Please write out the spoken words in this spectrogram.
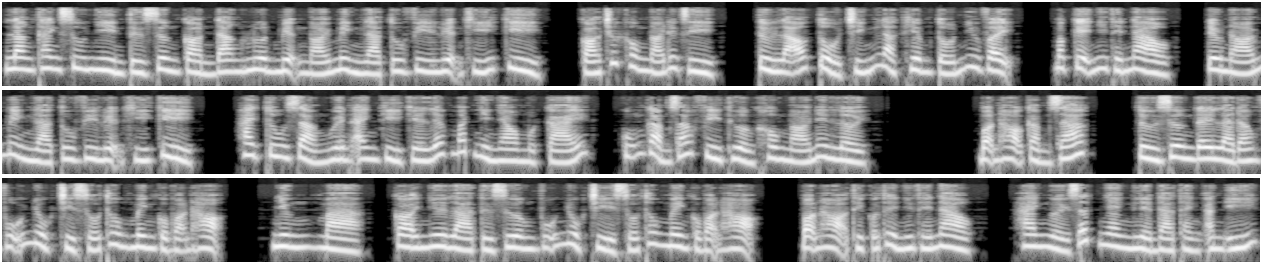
Lăng Thanh Xu nhìn từ dương còn đang luôn miệng nói mình là tu vi luyện khí kỳ, có chút không nói được gì, từ lão tổ chính là khiêm tốn như vậy, mặc kệ như thế nào, đều nói mình là tu vi luyện khí kỳ, hai tu giả nguyên anh kỳ kia lướt mắt nhìn nhau một cái, cũng cảm giác phi thường không nói nên lời. Bọn họ cảm giác, từ dương đây là đang vũ nhục chỉ số thông minh của bọn họ, nhưng mà, coi như là từ dương vũ nhục chỉ số thông minh của bọn họ, bọn họ thì có thể như thế nào, hai người rất nhanh liền đạt thành ăn ý,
